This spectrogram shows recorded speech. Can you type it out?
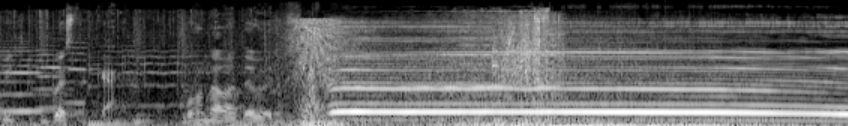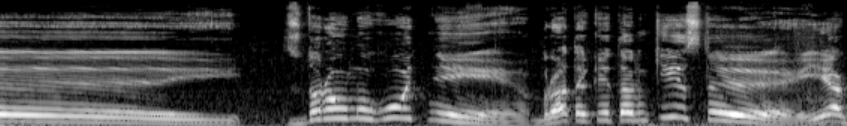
від підписника. Погнали дивитися. Здорово, могутні! Братики танкісти! Як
